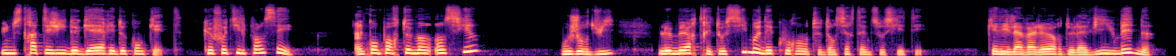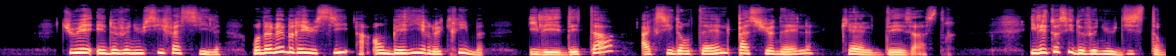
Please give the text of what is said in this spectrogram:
une stratégie de guerre et de conquête. Que faut-il penser? Un comportement ancien? Aujourd'hui, le meurtre est aussi monnaie courante dans certaines sociétés. Quelle est la valeur de la vie humaine? Tuer est devenu si facile, on a même réussi à embellir le crime. Il est d'État, accidentel, passionnel, quel désastre. Il est aussi devenu distant.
